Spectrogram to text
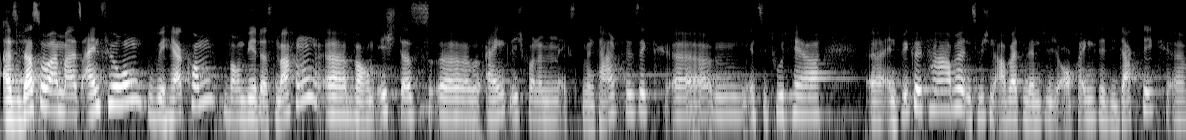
Also das so einmal als Einführung, wo wir herkommen, warum wir das machen, äh, warum ich das äh, eigentlich von einem Experimentalphysik-Institut ähm, her entwickelt habe. Inzwischen arbeiten wir natürlich auch eng mit der Didaktik, äh,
